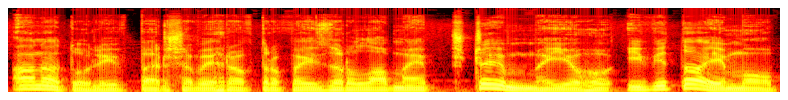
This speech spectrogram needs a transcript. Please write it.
Анатолій вперше виграв трофей з орлами, з чим ми його і вітаємо.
